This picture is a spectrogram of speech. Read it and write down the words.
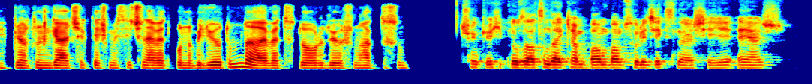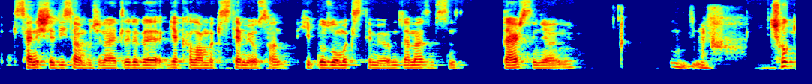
hipnozun gerçekleşmesi için evet bunu biliyordum da evet doğru diyorsun haklısın. Çünkü hipnoz altındayken bam bam söyleyeceksin her şeyi. Eğer sen işlediysen bu cinayetleri ve yakalanmak istemiyorsan, hipnoz olmak istemiyorum demez misin? Dersin yani. Çok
